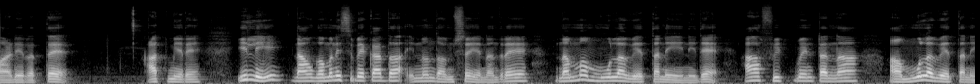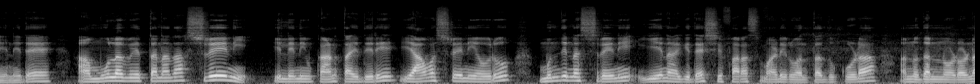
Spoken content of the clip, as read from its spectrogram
ಮಾಡಿರುತ್ತೆ. ಆತ್ಮೀಯರೇ, ಇಲ್ಲಿ ನಾವು ಗಮನಿಸಬೇಕಾದ ಇನ್ನೊಂದು ಅಂಶ ಏನಂದರೆ ನಮ್ಮ ಮೂಲ ವೇತನ ಏನಿದೆ? ಆ ಫಿಟ್ಮೆಂಟನ್ನು ಆ ಮೂಲ ವೇತನ ಏನಿದೆ? ಆ ಮೂಲ ವೇತನದ ಶ್ರೇಣಿ ಇಲ್ಲಿ ನೀವು ಕಾಣ್ತಾ ಇದ್ದೀರಿ. ಯಾವ ಶ್ರೇಣಿಯವರು? ಮುಂದಿನ ಶ್ರೇಣಿ ಏನಾಗಿದೆ? ಶಿಫಾರಸು ಮಾಡಿರುವಂಥದ್ದು ಕೂಡ ಅನ್ನೋದನ್ನು ನೋಡೋಣ.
